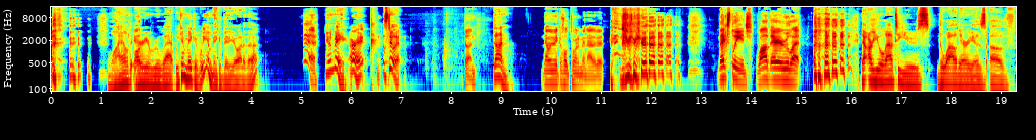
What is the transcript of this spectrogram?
Wild Well- area roulette. We can make it. We can make a video out of that. yeah, You and me. All right, let's do it. Done. Done. Now we make a whole tournament out of it. Next liege, wild area roulette. Now, are you allowed to use the wild areas of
